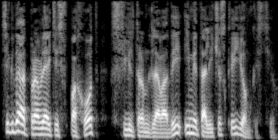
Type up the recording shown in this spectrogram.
Всегда отправляйтесь в поход с фильтром для воды и металлической емкостью.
